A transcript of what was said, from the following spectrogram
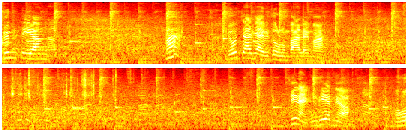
ขึ้นเตียง ล่าสุดฮะเดี๋ยวจานใหญ่ไปส่งโรงพยาบาลอะไรมา ที่ถูกที่ถูกไปส่งโรงพยาบาลกลางที่ไหนกรุงเทพเนี่ยเหรอใช่โอ้โห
